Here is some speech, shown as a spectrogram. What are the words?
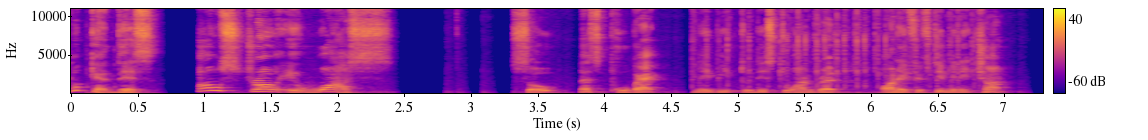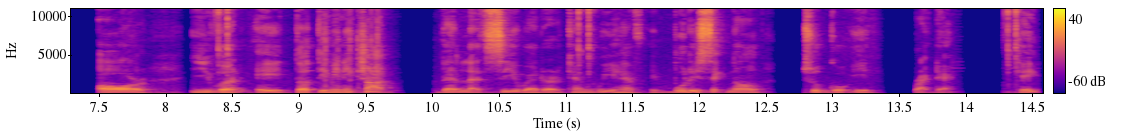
look at this how strong it was so let's pull back maybe to this 200 on a 50 minute chart or even a 30 minute chart then let's see whether can we have a bullish signal to go in right there okay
